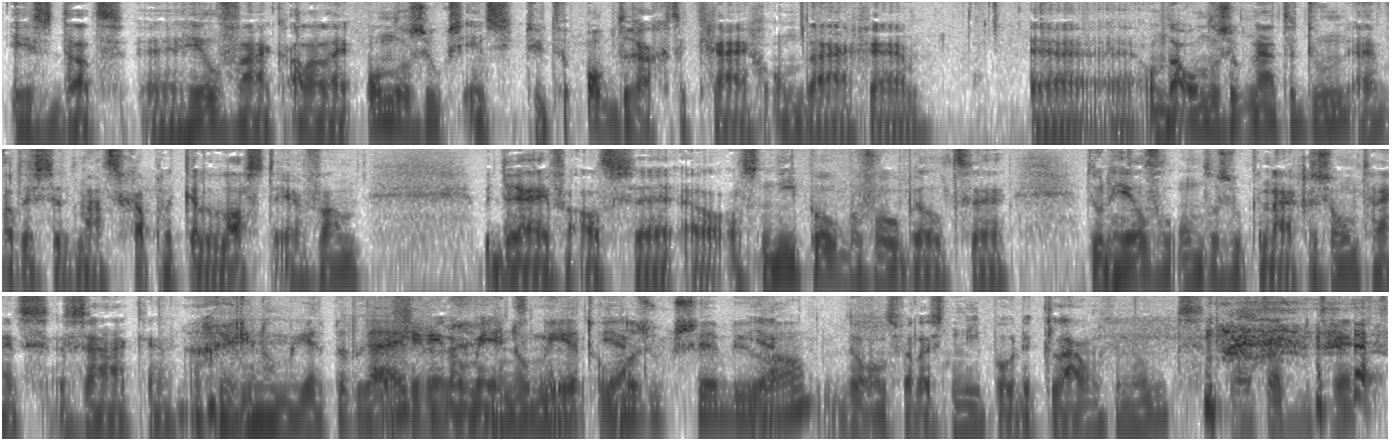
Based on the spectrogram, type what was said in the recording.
is dat heel vaak allerlei onderzoeksinstituten opdrachten krijgen om daar, uh, om daar onderzoek naar te doen. wat is de maatschappelijke last ervan? Bedrijven als, als NIPO bijvoorbeeld doen heel veel onderzoeken naar gezondheidszaken. Een gerenommeerd bedrijf, een gerenommeerd, onderzoeksbureau. Ja, door ons wel eens NIPO de clown genoemd, wat dat betreft.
